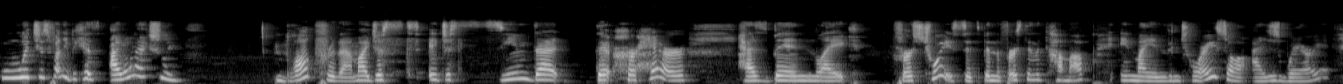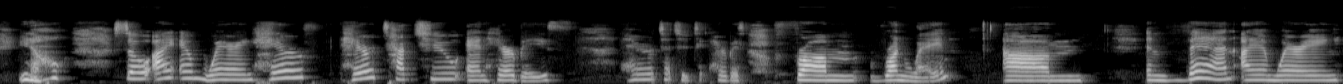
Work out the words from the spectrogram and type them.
which is funny because I don't actually blog for them. I just, it just seemed that, that her hair has been like first choice. It's been the first thing to come up in my inventory, so I just wear it, you know? So I am wearing hair hair tattoo and hair base, hair tattoo, hair base from Runway. Um, and then I am wearing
